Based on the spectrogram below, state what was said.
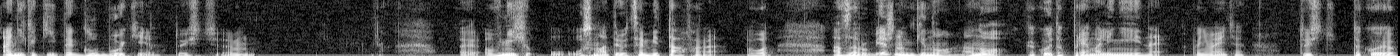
они какие-то глубокие, то есть э, э, в них усматривается метафора, вот, а в зарубежном кино оно какое-то прямолинейное, понимаете, то есть такое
